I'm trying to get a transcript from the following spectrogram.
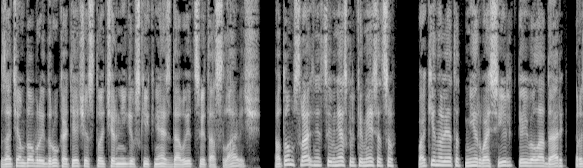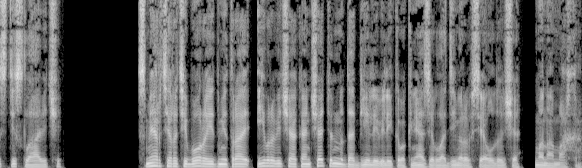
затем добрый друг Отечества черниговский князь Давыд Святославич, потом с разницей в несколько месяцев покинули этот мир Василька и Володарь Ростиславичи. Смерти Ратибора и Дмитра Ивровича окончательно добили великого князя Владимира Всеволодовича Мономаха.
